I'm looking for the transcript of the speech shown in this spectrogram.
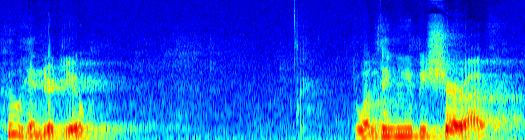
Who hindered you? One thing you be sure of,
